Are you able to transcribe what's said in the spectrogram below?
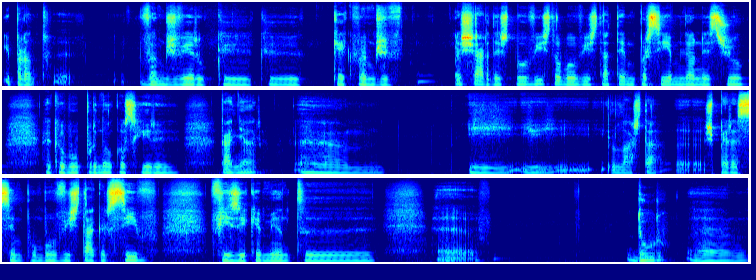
e pronto, vamos ver o que, que, que, é que vamos achar deste Boa Vista. O Boa Vista até me parecia melhor nesse jogo, acabou por não conseguir eh, ganhar. Um, e, e, lá está, uh, espera-se sempre um Boa Vista agressivo, fisicamente uh, duro. Uh,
